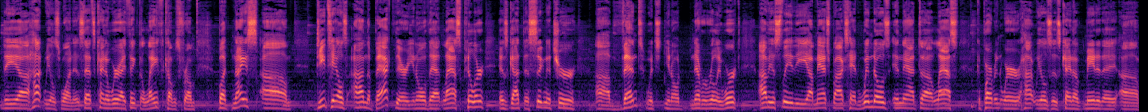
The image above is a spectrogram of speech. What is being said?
the uh, Hot Wheels one. Is that's kind of where I think the length comes from, but nice. Um, details on the back there, you know, that last pillar has got the signature uh, vent, which, you know, never really worked. Obviously, the uh, Matchbox had windows in that uh, last compartment where Hot Wheels has kind of made it a uh,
